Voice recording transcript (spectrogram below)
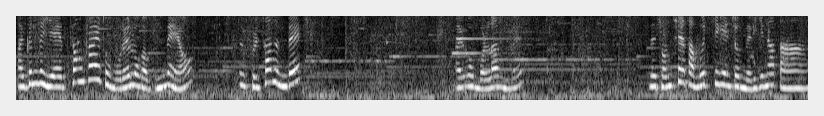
아, 근데 얘 평타에도 모렐로가 묻네요? 불타는데? 아 이건 몰랐는데? 근데 전체에 다 묻히긴 좀 느리긴 하다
